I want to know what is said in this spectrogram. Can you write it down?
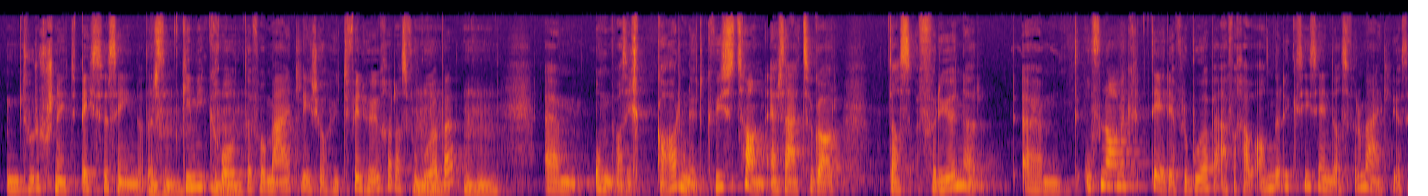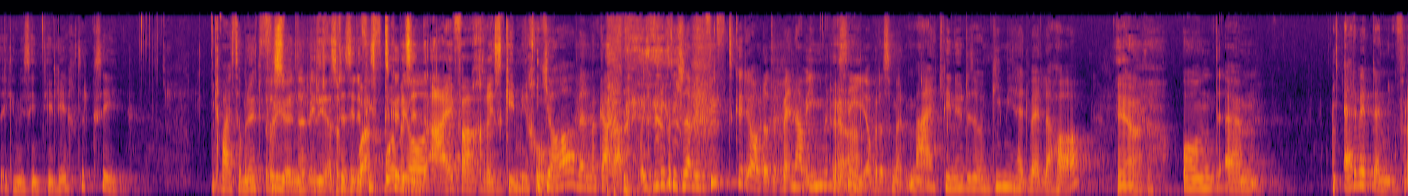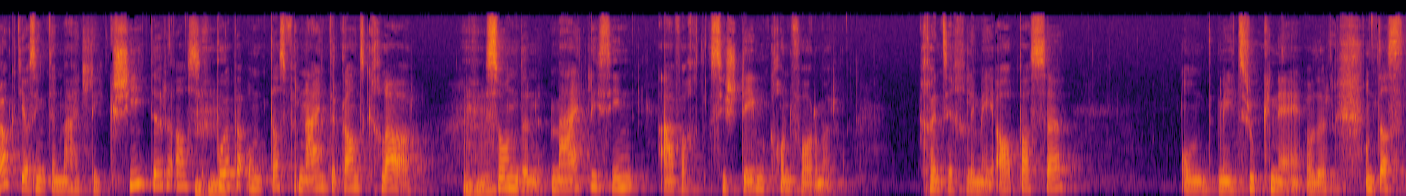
im Durchschnitt besser sind. Oder mhm. Die Gimmiquote mhm. von Mädchen ist ja heute viel höher als von mhm. Buben. Mhm. Ähm, und was ich gar nicht gewusst habe, er sagt sogar, dass früher ähm, die Aufnahmekriterien für Buben einfach auch andere waren als für Mädchen. Also irgendwie sind die leichter gewesen. Ich weiß aber nicht früher. Das, also, das in den 50er Jahren. sind einfacher ins Gimmi gekommen. Ja, weil man glaube vielleicht ist es auch in den 50er Jahren oder wenn auch immer ja. gewesen, aber dass man Mädchen nicht so im Gimmi hat haben. Ja. Und ähm, er wird dann gefragt, ja, sind denn Mädchen gescheiter als mhm. Buben? Und das verneint er ganz klar. Mhm. Sondern Mädchen sind einfach systemkonformer. Können sich ein bisschen mehr anpassen und mehr zurücknehmen, oder? Und das,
